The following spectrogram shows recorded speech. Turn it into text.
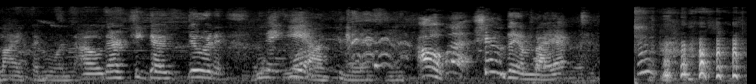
laughing one. Oh, there she goes doing it. Yeah. Oh, show them that.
